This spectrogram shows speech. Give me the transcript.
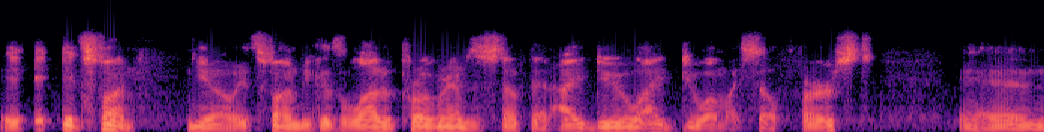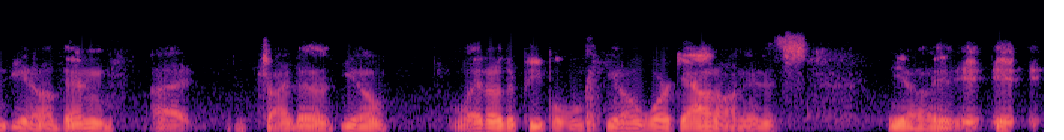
it, it- it's fun. You know, it's fun because a lot of programs and stuff that I do, I do on myself first, and you know, then I try to you know let other people you know work out on it. It's you know, it, it, it, it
